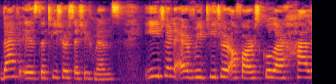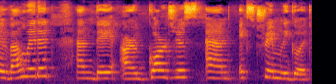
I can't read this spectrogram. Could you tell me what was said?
That is the teachers' achievements. Each and every teacher of our school are highly evaluated and they are gorgeous and extremely good.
